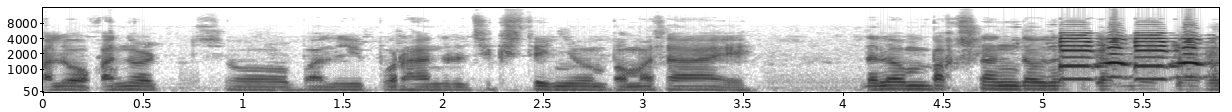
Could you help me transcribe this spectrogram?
Caloocan North. So, bali 416 yung pamasahe. Dalawang box lang daw ng sigarilyo pero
